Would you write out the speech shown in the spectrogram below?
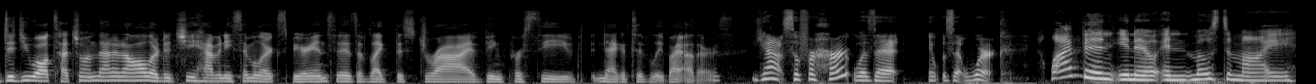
did you all touch on that at all, or did she have any similar experiences of like this drive being perceived negatively by others? Yeah. So for her, it was at it was at work. Well, I've been, you know, in most of my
